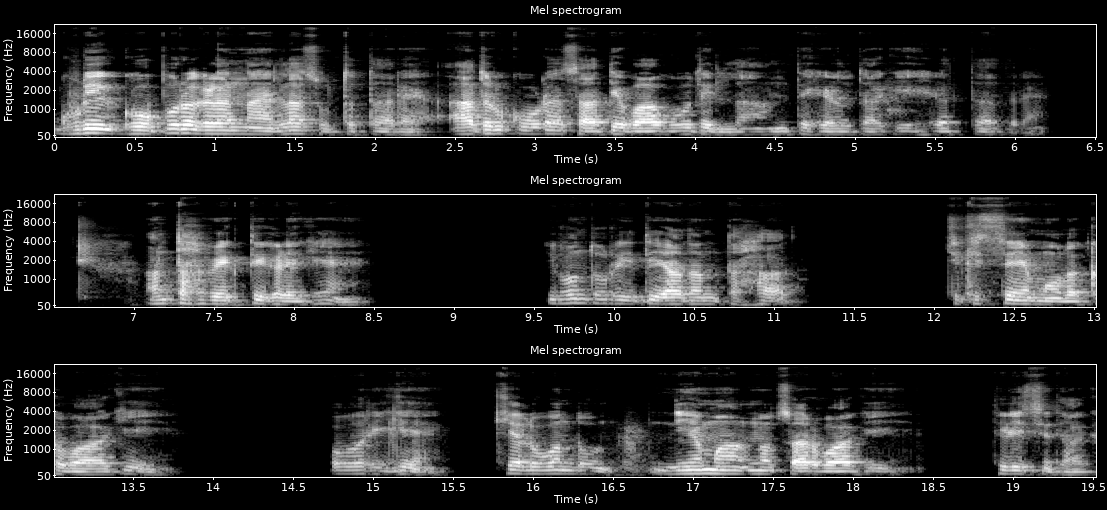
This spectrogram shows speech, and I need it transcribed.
ಗುಡಿ ಗೋಪುರಗಳನ್ನು ಎಲ್ಲ ಸುತ್ತುತ್ತಾರೆ. ಆದರೂ ಕೂಡ ಸಾಧ್ಯವಾಗುವುದಿಲ್ಲ ಅಂತ ಹೇಳೋದಾಗಿ ಹೇಳ್ತಾ ಇದ್ದಾರೆ ಅಂತಹ ವ್ಯಕ್ತಿಗಳಿಗೆ ಈ ಒಂದು ರೀತಿಯಾದಂತಹ ಚಿಕಿತ್ಸೆಯ ಮೂಲಕವಾಗಿ ಅವರಿಗೆ ಕೆಲವೊಂದು ನಿಯಮಾನುಸಾರವಾಗಿ ತಿಳಿಸಿದಾಗ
